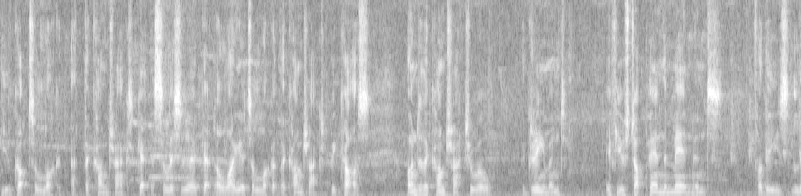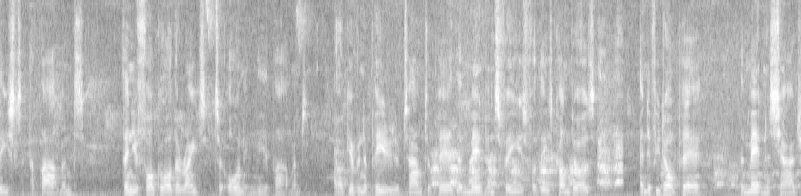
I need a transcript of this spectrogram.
you've got to look at the contracts, get a solicitor, get a lawyer to look at the contracts because under the contractual agreement, if you stop paying the maintenance for these leased apartments, then you forego the right to owning the apartment. Are given a period of time to pay the maintenance fees for these condos and if you don't pay the maintenance charge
